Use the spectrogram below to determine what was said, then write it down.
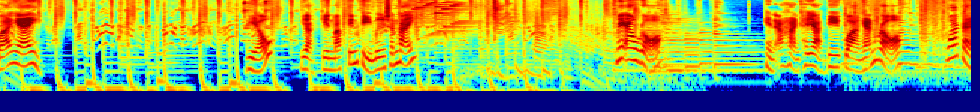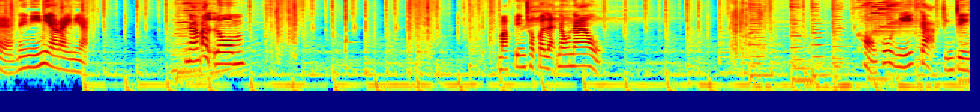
ว่าไง เดี๋ยว อยากกินมัฟฟินฝีมือฉันไหม ไม่เอาหรอ เห็นอาหารขยะดีกว่างั้นหรอ ว่าแต่ในนี้มีอะไรเนี่ย น้ำอัดลม มัฟฟินช็อกโกแลตเน่าๆ ของพวกนี้กากจริง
